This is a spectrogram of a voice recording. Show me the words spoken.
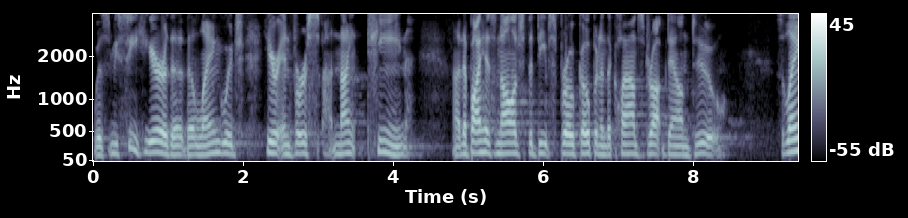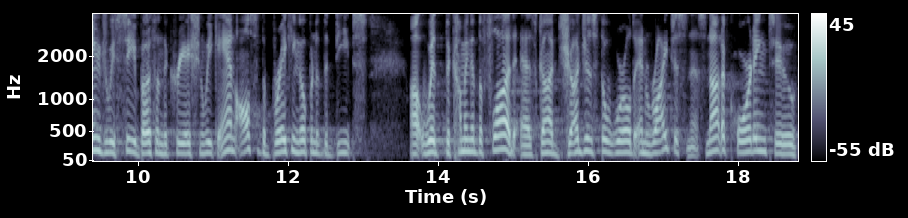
wisdom. You see here the, the language here in verse 19 uh, that by his knowledge the deeps broke open and the clouds dropped down dew. It's the language we see both in the creation week and also the breaking open of the deeps uh, with the coming of the flood as God judges the world in righteousness, not according to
